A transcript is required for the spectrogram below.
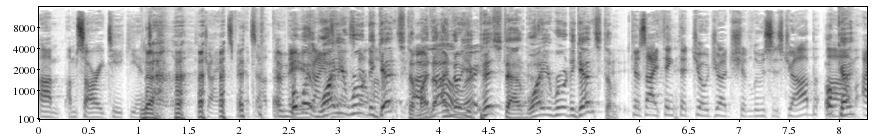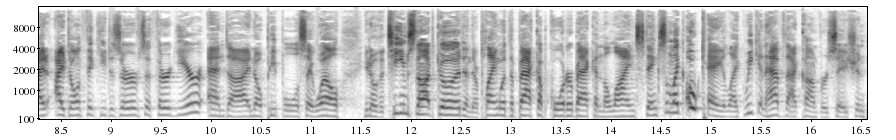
Um, I'm sorry, Tiki and Charlie, the Giants fans out there. I mean- But wait, why are you rooting against him? I I know, I know, know you're right? pissed at him. Why are you rooting against him? because I think that Joe Judge should lose his job. Okay. Um, I, I don't think he deserves a third year. And uh, I know people will say, well, you know, the team's not good and they're playing with the backup quarterback and the line stinks. And like, okay, like we can have that conversation.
